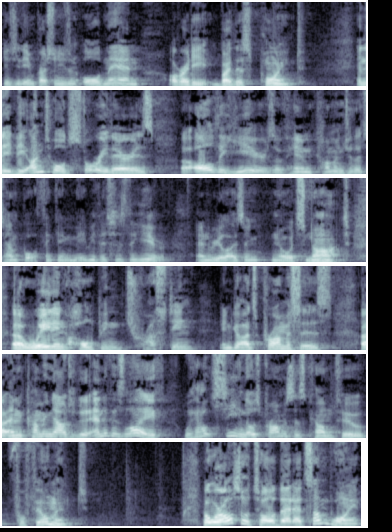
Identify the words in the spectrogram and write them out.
Gives you the impression he's an old man already by this point. And the, the untold story there is uh, all the years of him coming to the temple, thinking maybe this is the year, and realizing no, it's not. Uh, waiting, hoping, trusting in God's promises, uh, and coming now to the end of his life without seeing those promises come to fulfillment. But we're also told that at some point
